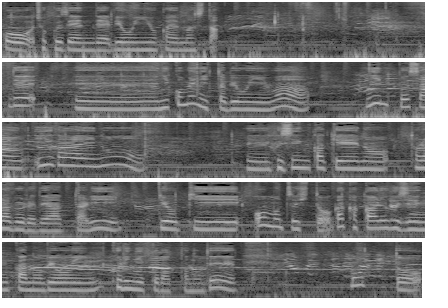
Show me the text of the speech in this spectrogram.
構直前で病院を変えました。で、えー、2個目に行った病院は妊婦さん以外の、えー、婦人科系のトラブルであったり病気を持つ人がかかる婦人科の病院クリニックだったのでもっと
